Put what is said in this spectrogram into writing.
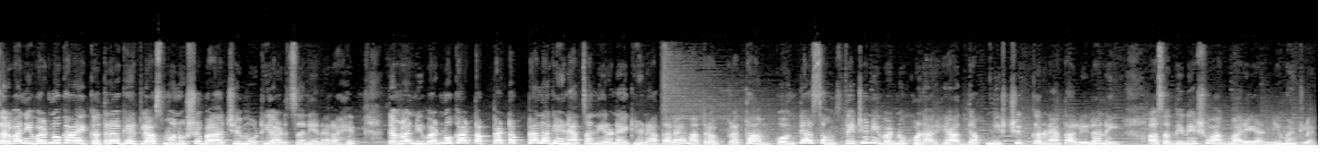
सर्व निवडणुका एकत्र घेतल्यास मनुष्यबळाची मोठी अडचण येणार आहे. त्यामुळे निवडणुका टप्प्याटप्प्यानं घेण्याचा निर्णय घेण्यात आलाय. मात्र प्रथम कोणत्या संस्थेची निवडणूक होणार हे अद्याप निश्चित करण्यात आलेलं नाही असं दिनेश वाघमारे यांनी म्हटलंय.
